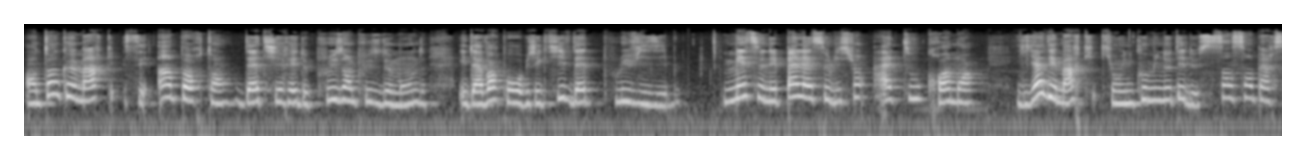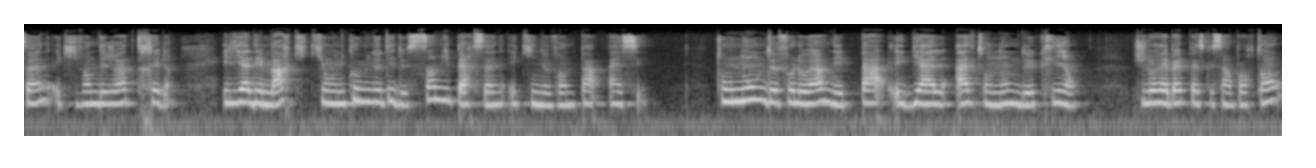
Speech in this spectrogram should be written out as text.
En tant que marque, c'est important d'attirer de plus en plus de monde et d'avoir pour objectif d'être plus visible. Mais ce n'est pas la solution à tout, crois-moi. Il y a des marques qui ont une communauté de 500 personnes et qui vendent déjà très bien. Il y a des marques qui ont une communauté de 5000 personnes et qui ne vendent pas assez. Ton nombre de followers n'est pas égal à ton nombre de clients. Je le répète parce que c'est important,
